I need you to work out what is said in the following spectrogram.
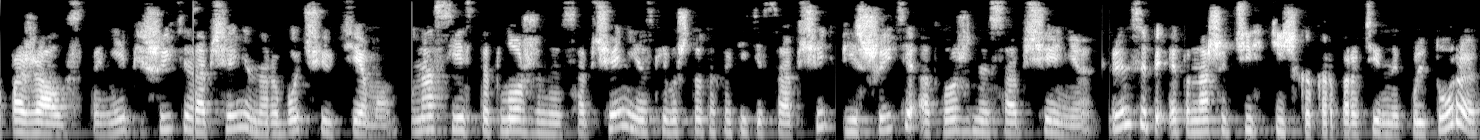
пожалуйста, не пишите сообщения на рабочую тему. У нас есть отложенные сообщения. Если вы что-то хотите сообщить, пишите отложенные сообщения. В принципе, это наша частичка корпоративной культуры,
